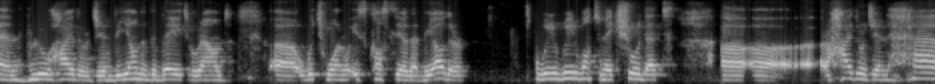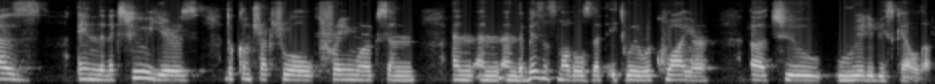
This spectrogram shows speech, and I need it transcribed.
and blue hydrogen, beyond the debate around uh, which one is costlier than the other, we really want to make sure that uh, uh, hydrogen has in the next few years the contractual frameworks and and and, and the business models that it will require uh, to really be scaled up.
